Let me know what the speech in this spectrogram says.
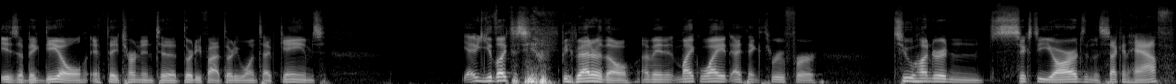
is a big deal if they turn into 35 31 type games. Yeah, you'd like to see them be better, though. I mean, Mike White, I think, threw for 260 yards in the second half,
